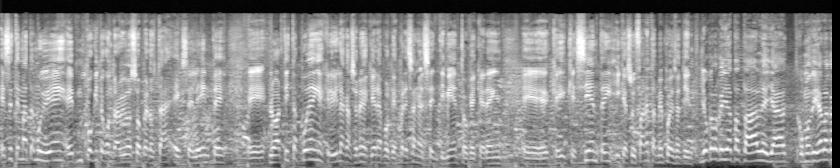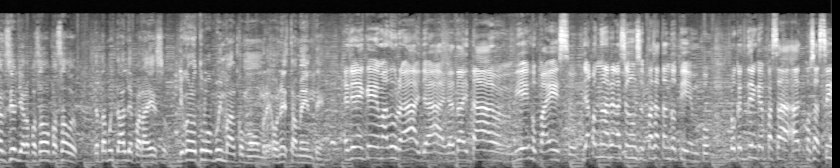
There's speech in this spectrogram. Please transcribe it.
Ese tema está muy bien, es un poquito contrarioso, pero está excelente. Eh, los artistas pueden escribir las canciones que quieran porque expresan el sentimiento que quieren, eh, que, que sienten y que sus fans también pueden sentir. Yo creo que ya está tarde, ya, como dije en la canción, ya lo pasado pasado, ya está muy tarde para eso. Yo creo que estuvo muy mal como hombre, honestamente. Él tiene que madurar ya, ya está, está viejo para eso. Ya cuando una relación se pasa tanto tiempo, ¿por qué tienen que pasar cosas así?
